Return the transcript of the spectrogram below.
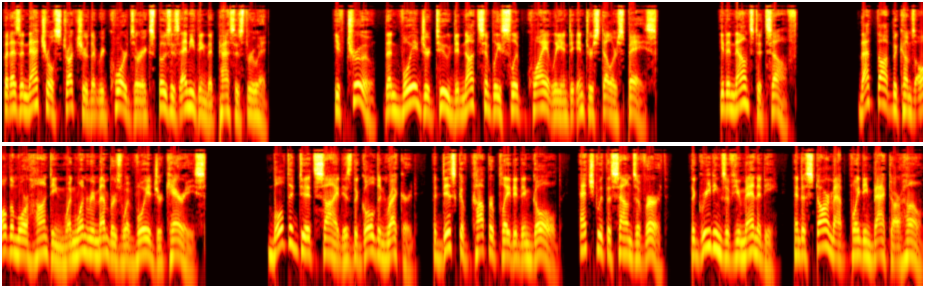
but as a natural structure that records or exposes anything that passes through it. If true, then Voyager 2 did not simply slip quietly into interstellar space. It announced itself. That thought becomes all the more haunting when one remembers what Voyager carries. Bolted to its side is the Golden Record, a disc of copper plated in gold, etched with the sounds of Earth, the greetings of humanity, and a star map pointing back to our home.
